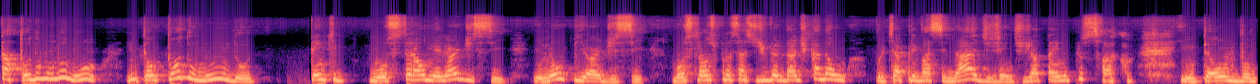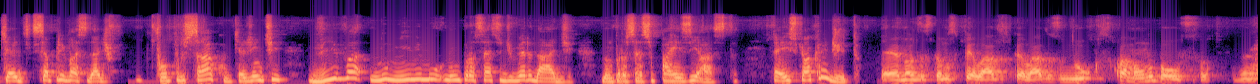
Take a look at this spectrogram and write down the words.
Tá todo mundo nu. Então, todo mundo tem que mostrar o melhor de si e não o pior de si. Mostrar os processos de verdade de cada um. Porque a privacidade, gente, já está indo para o saco. Então, que é, se a privacidade for para o saco, que a gente viva, no mínimo, num processo de verdade, num processo parresiasta. É isso que eu acredito. É, nós estamos pelados, pelados, nucos com a mão no bolso. Né?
